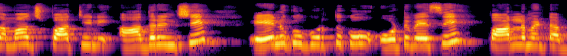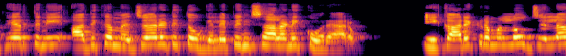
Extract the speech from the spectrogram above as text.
సమాజ్ పార్టీని ఆదరించి ఏనుగు గుర్తుకు ఓటు వేసి పార్లమెంట్ అభ్యర్థిని అధిక మెజారిటీతో గెలిపించాలని కోరారు. ఈ కార్యక్రమంలో జిల్లా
